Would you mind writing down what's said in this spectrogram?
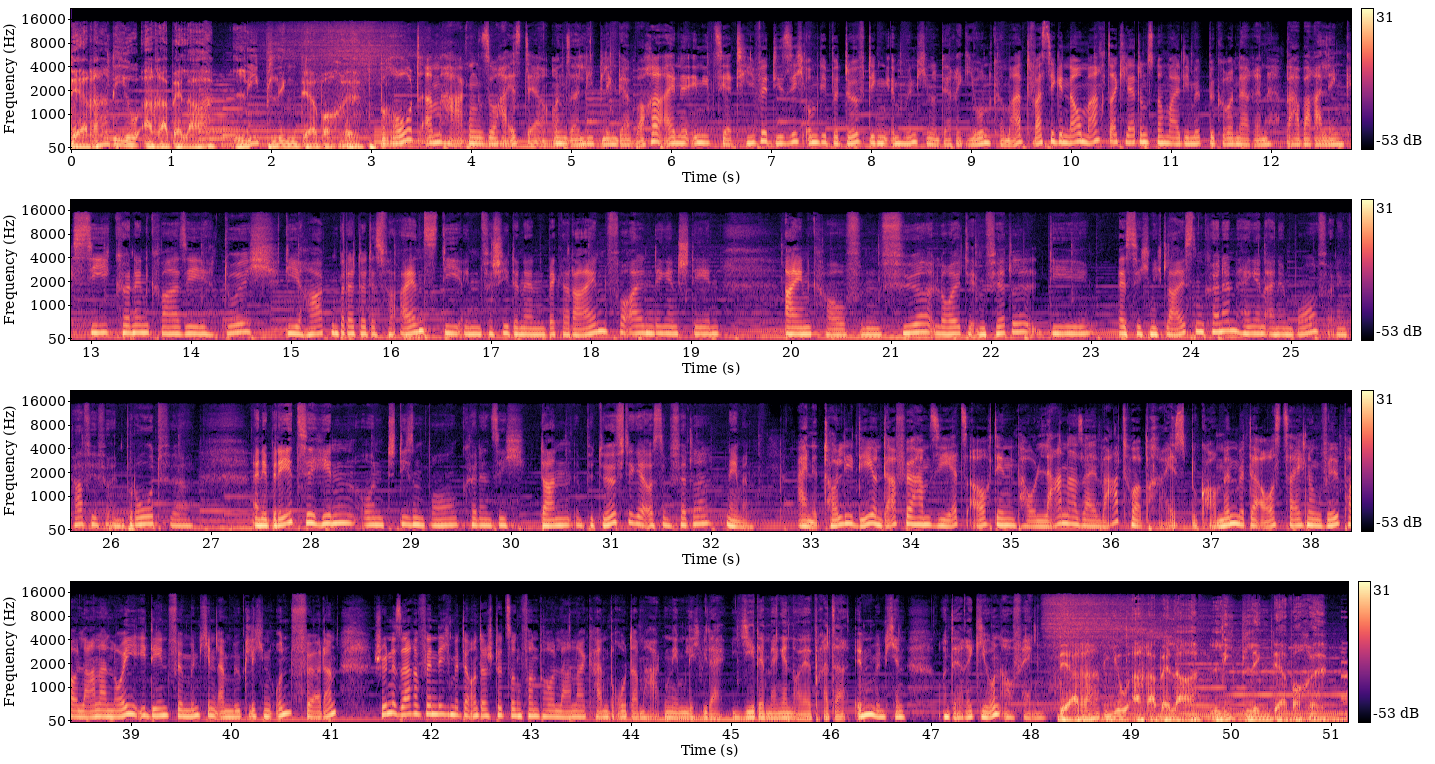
Der Radio Arabella, Liebling der Woche. Brot am Haken, so heißt er, unser Liebling der Woche. Eine Initiative, die sich um die Bedürftigen in München und der Region kümmert. Was sie genau macht, erklärt uns nochmal die Mitbegründerin Barbara Link. Sie können quasi durch die Hakenbretter des Vereins, die in verschiedenen Bäckereien vor allen Dingen stehen, einkaufen für Leute im Viertel, die es sich nicht leisten können, hängen einen Bon für einen Kaffee, für ein Brot, für eine Breze hin und diesen Bon können sich dann Bedürftige aus dem Viertel nehmen. Eine tolle Idee und dafür haben Sie jetzt auch den Paulaner Salvator Preis bekommen. Mit der Auszeichnung will Paulaner neue Ideen für München ermöglichen und fördern. Schöne Sache finde ich, mit der Unterstützung von Paulaner kann Brot am Haken nämlich wieder jede Menge neue Bretter in München und der Region aufhängen. Der Radio Arabella, Liebling der Woche.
